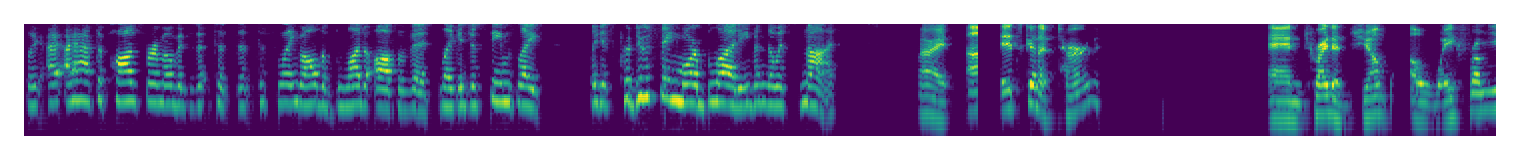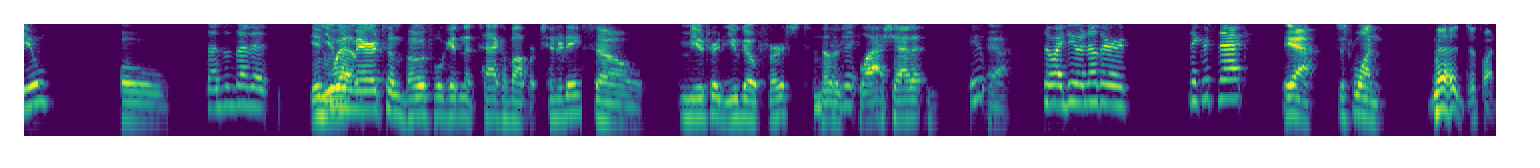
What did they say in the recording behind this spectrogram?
Like I, I have to pause for a moment to, to to to fling all the blood off of it. Like it just seems like like it's producing more blood, even though it's not. All right. Uh, it's going to turn and try to jump away from you. Oh, Doesn't that it? In you web. and Meritum both will get an attack of opportunity. So, Mutrid, you go first. Another it- slash at it. Yeah. So I do another Snicker snack. Yeah, just one. Just one.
